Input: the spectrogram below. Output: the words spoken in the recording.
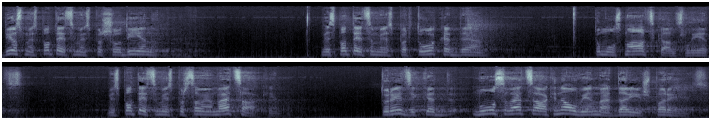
Dievs, mēs pateicamies par šo dienu. Mēs pateicamies par to, ka uh, Tu mums māci kādas lietas. Mēs pateicamies par saviem vecākiem. Tu redzi, ka mūsu vecāki nav vienmēr darījuši pareizi.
